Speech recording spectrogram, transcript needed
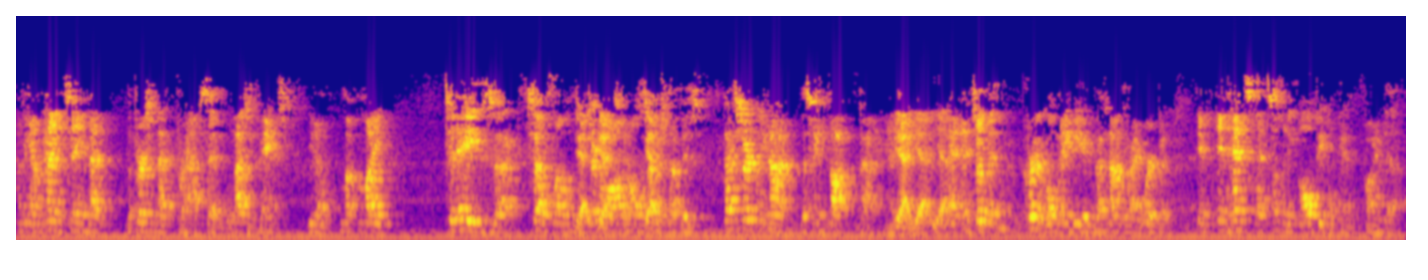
I mean, I'm kind of saying that the person that perhaps said, "Well, that's advanced," you know, my, my today's uh, cell phones, turn yes, off, and all this yes. other stuff is that's certainly not the same thought pattern. you know? Yeah, yeah, yeah. And, and so that critical maybe that's not the right word, but in, in hence that somebody, all people can find a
